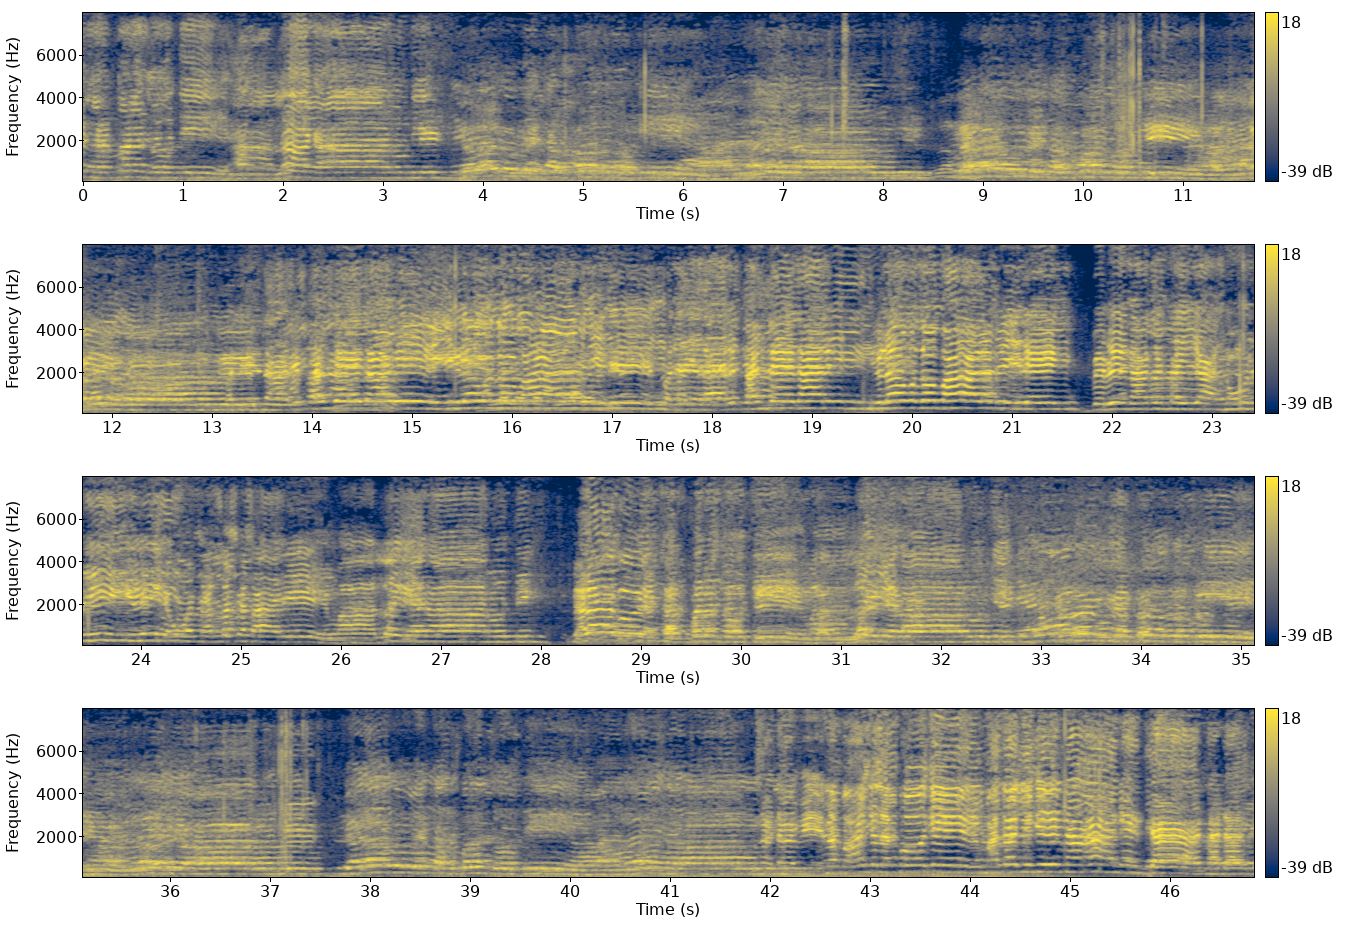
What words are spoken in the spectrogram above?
ಕರ್ಪಣ ಜ್ಯೋತಿ ಅಲ್ಲಾಗ ರುಚಿ ಬೆಳಗುವೆ ಕರ್ಪಣ ಜ್ಯೋತಿ ಕೈಯ ನೋರಿ ಇಳಿಯುವ ಕಲ್ಲಕ ದಾರಿ ಮಲ್ಲಯ್ಯರ ರುಚಿ ಬೆಳಗುವೆ ಕರ್ಪರ ಜ್ಯೋತಿ ಮಲ್ಲಯ್ಯರ ರುಚಿ ಬೆಳಗುವೆ ಕರ್ಪರ ಜ್ಯೋತಿ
